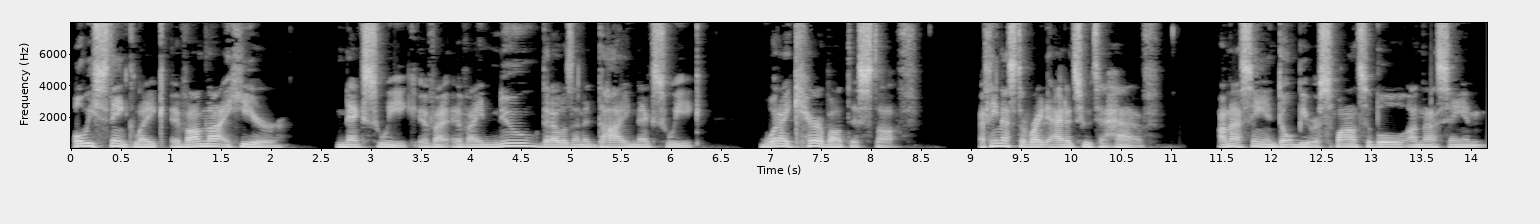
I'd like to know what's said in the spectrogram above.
Always think like if I'm not here next week, if I if I knew that I was gonna die next week, would I care about this stuff? I think that's the right attitude to have. I'm not saying don't be responsible. I'm not saying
